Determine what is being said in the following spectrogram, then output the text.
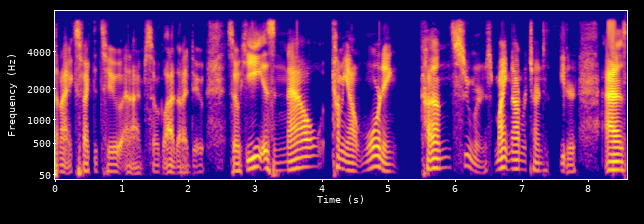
than I expected to, and I'm so glad that I do. So he is now coming out warning consumers might not return to the theater as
